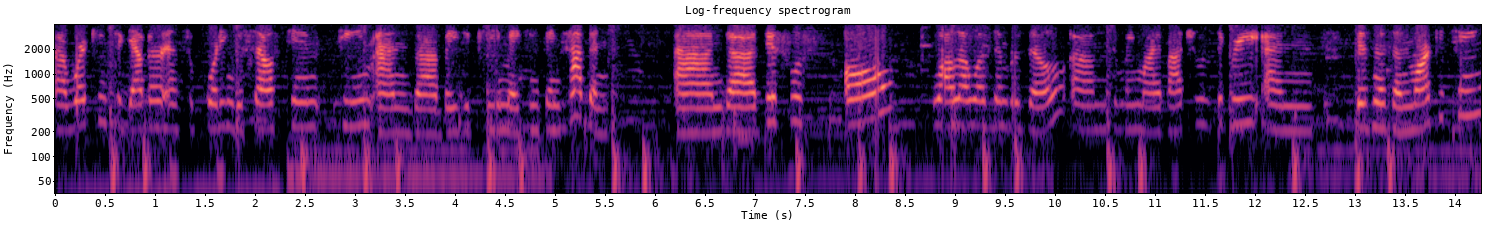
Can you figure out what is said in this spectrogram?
uh, working together and supporting the sales team, team, and uh, basically making things happen. And uh, this was all while I was in Brazil, um, doing my bachelor's degree in business and marketing.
